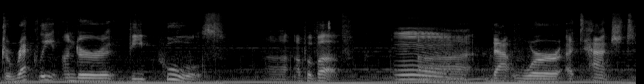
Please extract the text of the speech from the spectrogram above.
directly under the pools uh, up above Mm. uh, that were attached,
